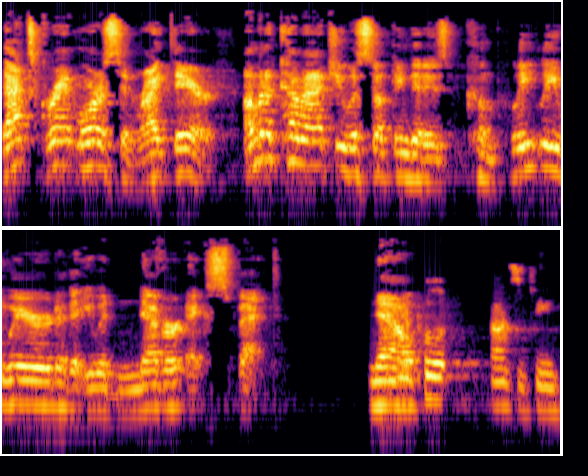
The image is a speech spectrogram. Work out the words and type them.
That's Grant Morrison right there. I'm going to come at you with something that is completely weird that you would never expect. Now, pull up Constantine.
